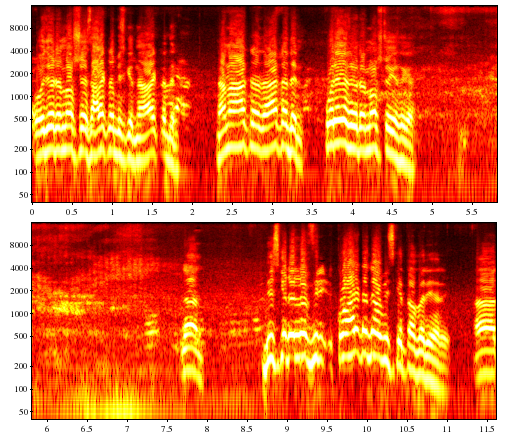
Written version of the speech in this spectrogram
ওই যে ওটা নষ্ট হয়েছে, আরেকটা বিস্কিট না, আরেকটা দেন। না না, আরেকটা আরেকটা দেন। পড়ে গেছে, ওটা নষ্ট হয়ে গেছে দেন। বিস্কিট হলো ফ্রি, কো, আরেকটা দাও বিস্কিট তাড়াতাড়ি, আরে। আর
